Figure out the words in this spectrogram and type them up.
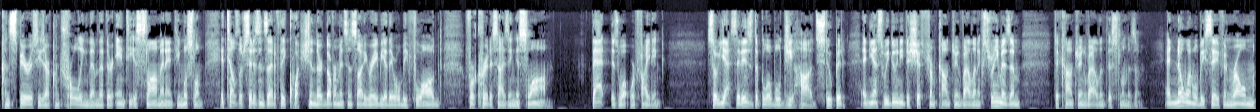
conspiracies are controlling them, that they're anti Islam and anti Muslim. It tells their citizens that if they question their governments in Saudi Arabia, they will be flogged for criticizing Islam. That is what we're fighting. So, yes, it is the global jihad, stupid. And yes, we do need to shift from countering violent extremism to countering violent Islamism. And no one will be safe in Rome,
